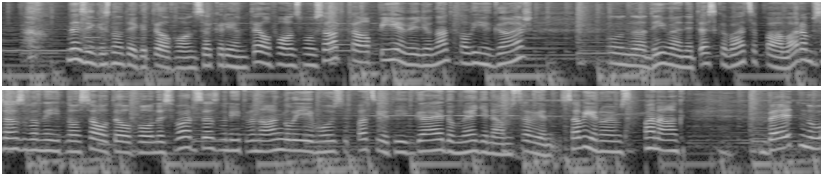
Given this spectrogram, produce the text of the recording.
Nezinu, kas notiek ar telefonu sakariem. Telefons mūs atkal pieviļ un atkal iegāž. Un uh, dīvaini ir tas, ka Vācijā varam sazvanīt no savu telefonu. Es varu sazvanīt, un Anglija mūsu pacietīgi gaida un mēģinām savien, savienojumus panākt. Bet, nu,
